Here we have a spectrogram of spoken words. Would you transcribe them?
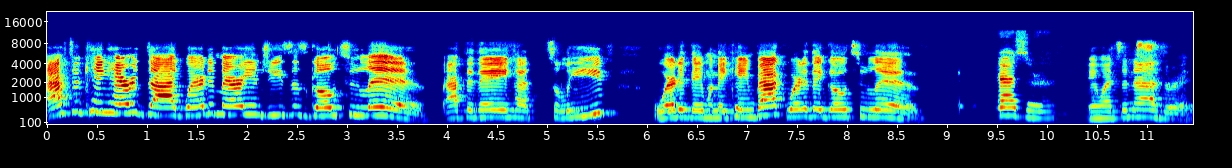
After King Herod died, where did Mary and Jesus go to live? After they had to leave, where did they, when they came back, where did they go to live? Nazareth. They went to Nazareth.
